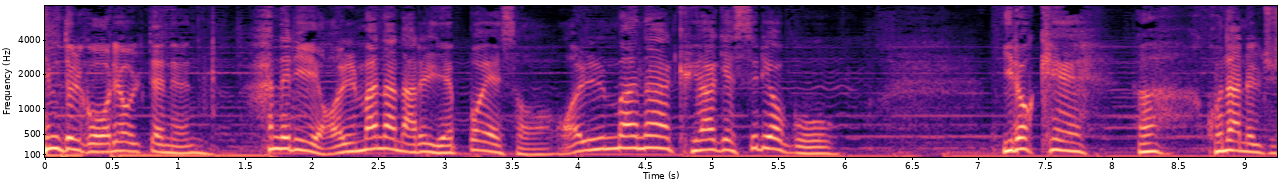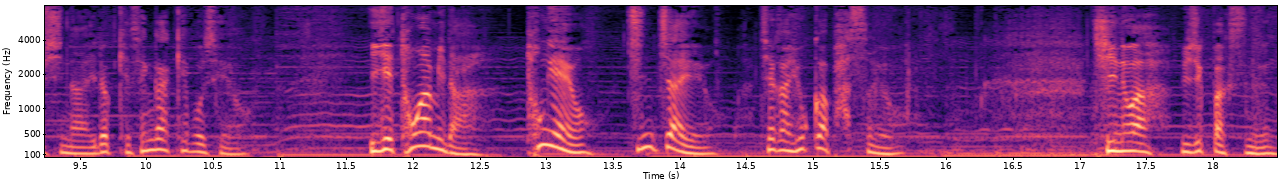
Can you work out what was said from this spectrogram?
힘들고 어려울 때는 하늘이 얼마나 나를 예뻐해서 얼마나 귀하게 쓰려고 이렇게 어, 고난을 주시나 이렇게 생각해 보세요. 이게 통합니다. 통해요. 진짜예요. 제가 효과 봤어요. 진화 뮤직박스는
